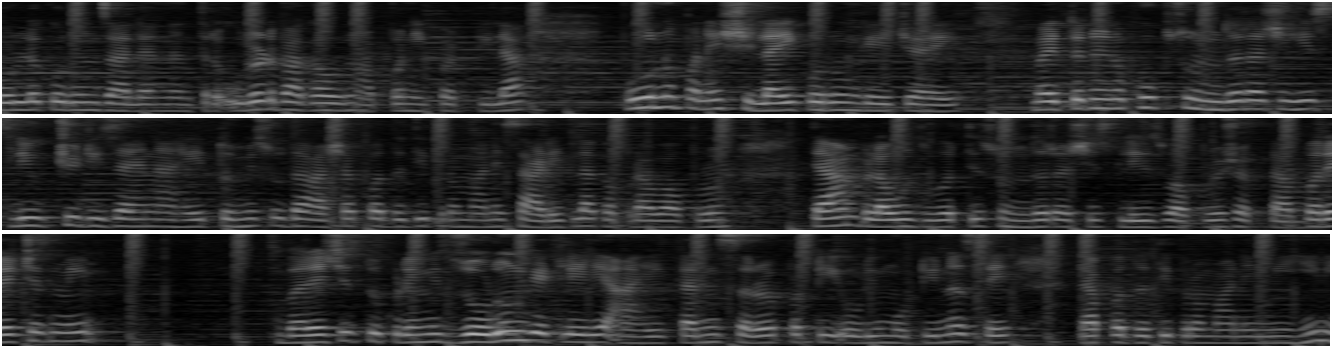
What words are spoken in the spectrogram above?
फोल्ड करून झाल्यानंतर उलट भागावरून आपण ही पट्टीला पूर्णपणे शिलाई करून घ्यायची आहे. मैत्रिणीनं खूप सुंदर अशी ही स्लीवची डिझाईन आहे. तुम्हीसुद्धा अशा पद्धतीप्रमाणे साडीतला कपडा वापरून त्या ब्लाऊजवरती सुंदर अशी स्लीव्ज वापरू शकता. बरेचसेच मी बरेचसे तुकडे मी जोडून घेतलेले आहे कारण सरळ पट्टी एवढी मोठी नसते. त्या पद्धतीप्रमाणे मी ही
